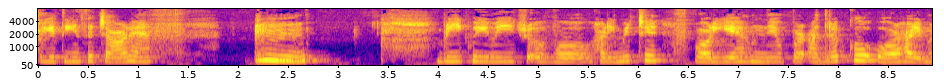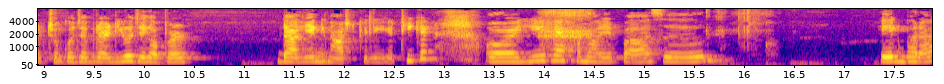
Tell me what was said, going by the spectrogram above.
तो ये तीन से चार हैं। ब्रीक हुई हुई वो हरी मिर्चें, और ये हमने ऊपर अदरक को और हरी मिर्चों को जब रेडी हो जाएगा ऊपर डालिए गिनाश के लिए, ठीक है? और ये है हमारे पास, एक भरा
